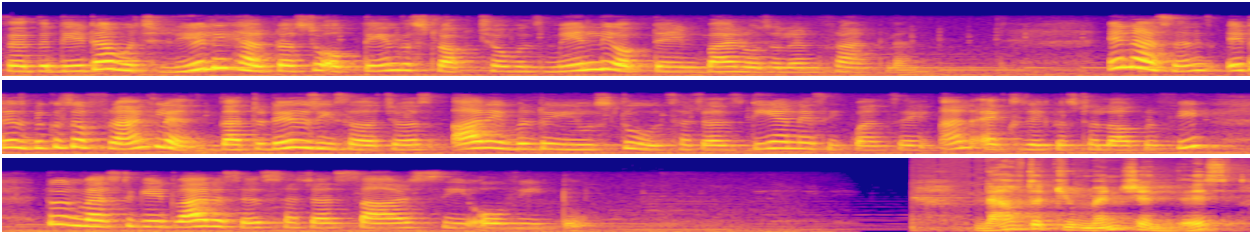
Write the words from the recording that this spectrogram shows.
that the data which really helped us to obtain the structure was mainly obtained by Rosalind Franklin. In essence, it is because of Franklin that today's researchers are able to use tools such as DNA sequencing and X ray crystallography to investigate viruses such as SARS CoV 2. Now that you mention this,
